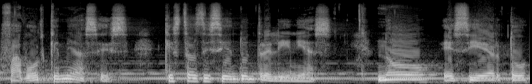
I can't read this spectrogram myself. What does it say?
favor que me haces, ¿qué estás diciendo entre líneas? No, es cierto,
